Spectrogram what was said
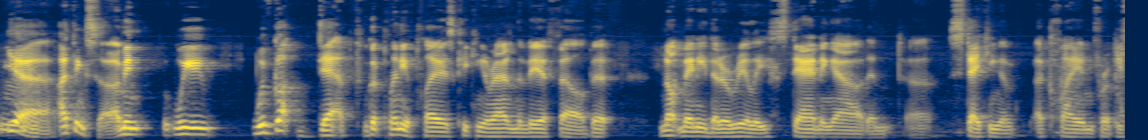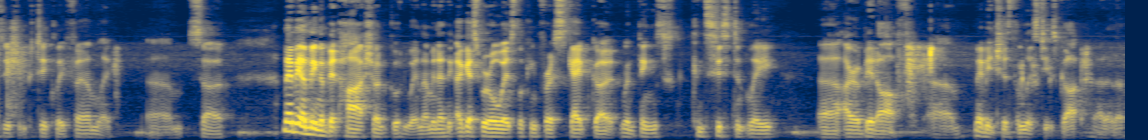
Yeah, I think so. I mean, we we've got depth. We've got plenty of players kicking around in the VFL, but not many that are really standing out and uh, staking a, a, claim for a position particularly firmly. Um, so maybe I'm being a bit harsh on Goodwin. I mean, I, think, I guess we're always looking for a scapegoat when things consistently uh, are a bit off. Um, maybe it's just the list he's got. I don't know.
